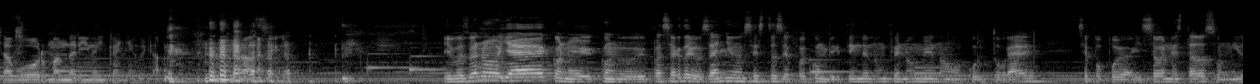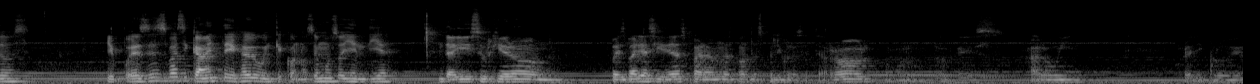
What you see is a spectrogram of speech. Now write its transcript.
Sabor, mandarina y caña, güey. Ah, no sé, güey. Y pues bueno, ya con el, con el pasar de los años esto se fue convirtiendo en un fenómeno cultural, se popularizó en Estados Unidos y pues es básicamente el Halloween que conocemos hoy en día. De ahí surgieron pues varias ideas para unas cuantas películas de terror, como lo que es Halloween, Freddy Krueger,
